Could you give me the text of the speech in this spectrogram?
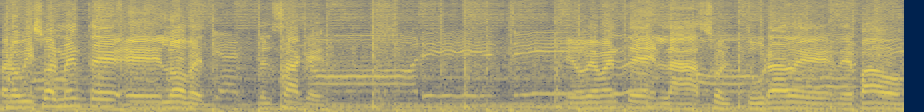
Pero visualmente, eh, Love It, del saque. Y obviamente la soltura de, de Pau.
